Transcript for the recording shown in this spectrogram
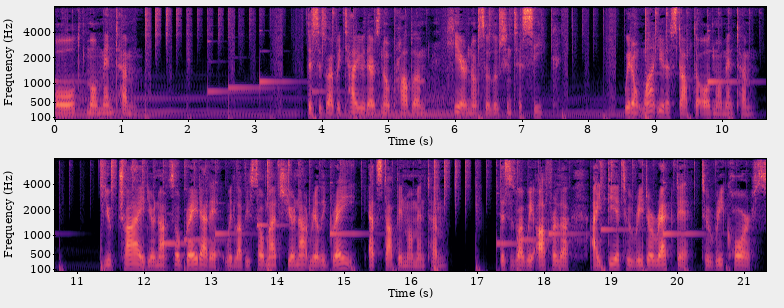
old momentum. This is why we tell you there's no problem here, no solution to seek. We don't want you to stop the old momentum. You've tried, you're not so great at it. We love you so much, you're not really great at stopping momentum. This is why we offer the idea to redirect it, to recourse.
